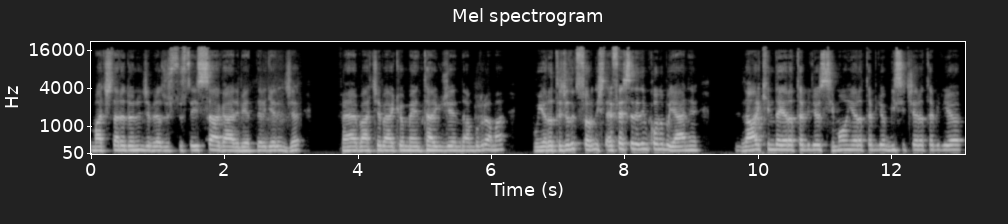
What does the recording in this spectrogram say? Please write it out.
maçlara dönünce biraz üst üste iç saha galibiyetleri gelince Fenerbahçe belki o mental gücü yeniden bulur ama bu yaratıcılık sorunu işte Efes'te dediğim konu bu. Yani Larkin de yaratabiliyor, Simon yaratabiliyor, Misic yaratabiliyor.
